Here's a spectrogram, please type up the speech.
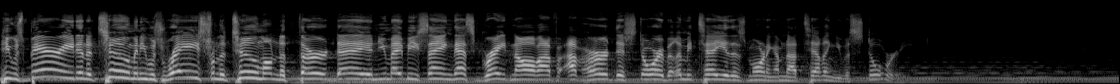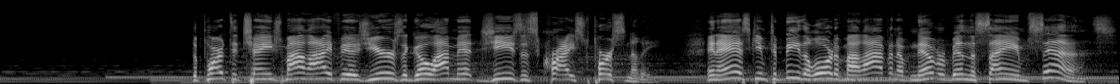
He was buried in a tomb and he was raised from the tomb on the third day. And you may be saying, that's great and all. I've, I've heard this story, but let me tell you this morning, I'm not telling you a story. The part that changed my life is years ago, I met Jesus Christ personally and asked him to be the Lord of my life, and I've never been the same since.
